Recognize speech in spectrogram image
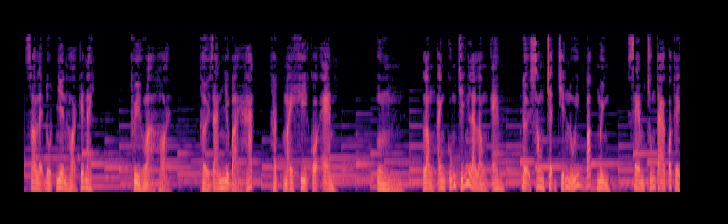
Sao lại đột nhiên hỏi cái này? Thủy Hỏa hỏi, thời gian như bài hát, thật may khi có em. Ừm, lòng anh cũng chính là lòng em, đợi xong trận chiến núi Bắc Minh, xem chúng ta có thể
